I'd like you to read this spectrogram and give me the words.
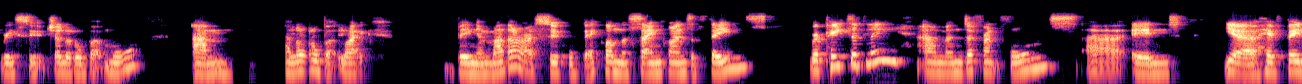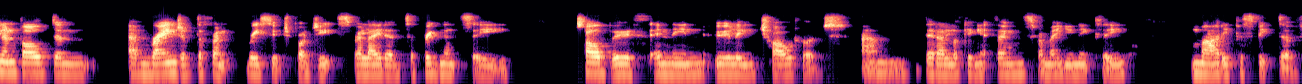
research a little bit more. Um, a little bit like being a mother, I circle back on the same kinds of themes repeatedly um, in different forms. Uh, and yeah, have been involved in a range of different research projects related to pregnancy, childbirth, and then early childhood um, that are looking at things from a uniquely Māori perspective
